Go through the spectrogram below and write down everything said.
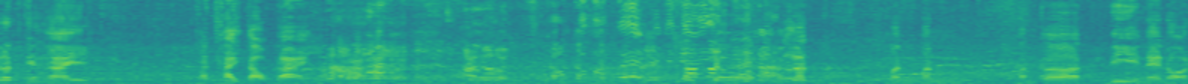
รถยังไงถ้าไทยตอบได้มันก็มันมันมันก็ดีแน่นอน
